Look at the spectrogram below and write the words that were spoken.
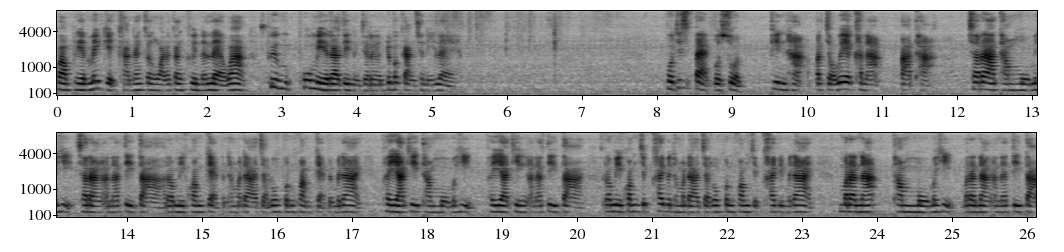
ความเพลียนไม่เกียจคร้านทั้งกลางวันและกลางคืนนั่นแหละว่า ผู้ผู้มีราตรีหนึ่งเจริญด้วยประการชนี้แลบทที่ 18 บทสวดพินหะปัจจเวคคณะปาฐะชราธรรมโมมหิ ชรังอนัตติตา เรามีความแก่เป็นธรรมดาจะล่วงพ้นความแก่ไปไม่ได้ พยาธิธรรมโมมหิ พยาธิงอนัตติตา เรามีความเจ็บไข้เป็นธรรมดาจะล่วงพ้นความเจ็บไข้ไปไม่ได้ มรณะธรรมโมมหิ มรณงอนัตติตา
